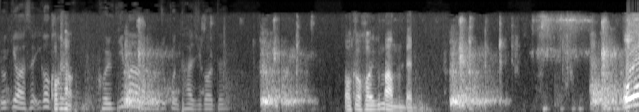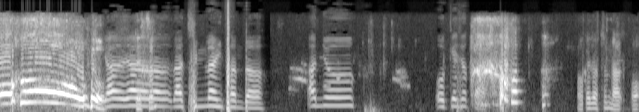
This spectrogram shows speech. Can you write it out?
여기 와서 이거 거기서- 걸, 걸기만 하면 무조건 다지거든. 어, 그거 거기만 하면 됨. 오호! 야 야 야 됐어? 나 짚라인 탄다. 안녕. 어 깨졌다. 어, 깨졌음, 나, 어,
